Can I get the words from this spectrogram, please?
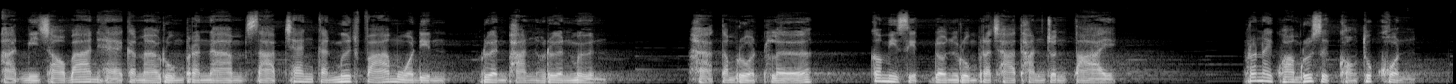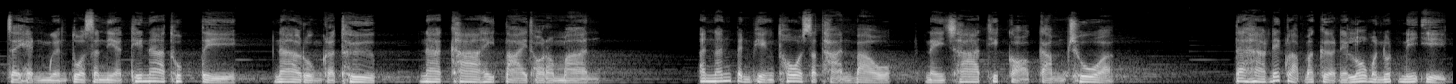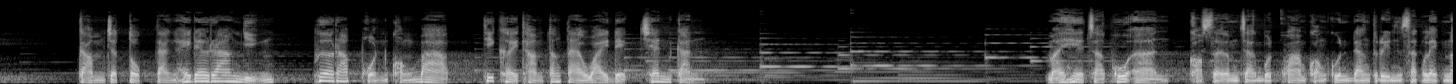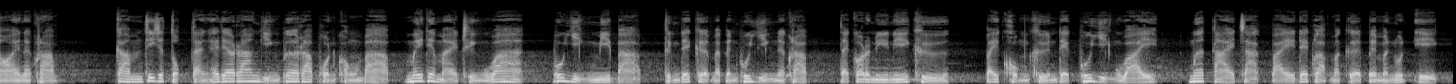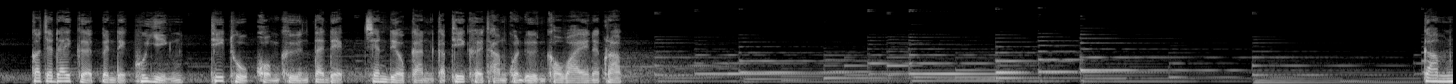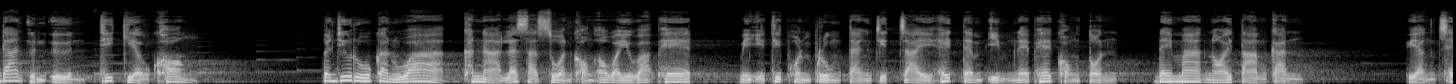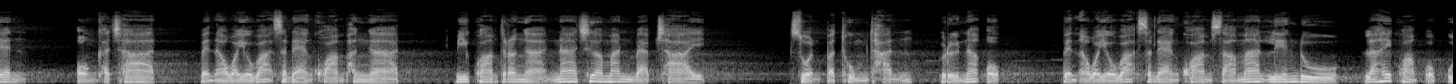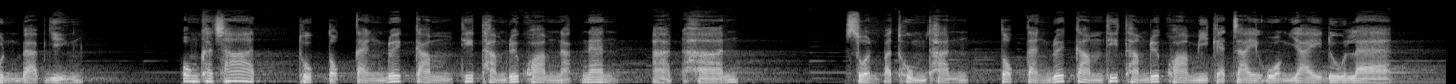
อาจมีชาวบ้านแห่กันมารุมประนามสาบแช่งกันมืดฟ้ามัวดิน เรือนพันเรือนหมื่น หากตำรวจเผลอ ก็มีสิทธิ์โดนรุมประชาทันจนตาย เพราะในความรู้สึกของทุกคนจะเห็นเหมือนตัวเสนียดที่หน่าทุบตี หน่ารุมกระทืบ หน่าฆ่าให้ตายทรมาน อันนั้นเป็นเพียงโทษสถานเบาในชาติที่ก่อกรรมชั่ว แต่หากได้กลับมาเกิดในโลกมนุษย์นี้อีก กรรมจะตกแต่งให้ได้ร่างหญิง เพื่อรับผลของบาปที่เคยทำตั้งแต่วัยเด็กเช่นกัน หมายเหตุจากผู้อ่านขอเสริมจากบทความของคุณดังตรินสักเล็กน้อยนะครับ กรรมที่จะตกแต่งให้ได้ร่างหญิงเพื่อรับผลของบาปไม่ได้หมายถึงว่า ผู้หญิงมีบาปถึงได้เกิดมาเป็นผู้หญิงนะครับ แต่กรณีนี้คือ ไปข่มขืนเด็กผู้หญิงไว้ เมื่อตายจากไปได้กลับมาเกิดเป็นมนุษย์อีก ก็จะได้เกิดเป็นเด็กผู้หญิงที่ถูกข่มขืนแต่เด็ก เช่นเดียวกันกับที่เคยทำคนอื่นเขาไว้นะครับ กรรมด้านอื่น ๆ ที่เกี่ยวข้อง เป็นที่รู้กันว่า ขนาดและสัดส่วนของอวัยวะเพศ มีอิทธิพลปรุงแต่งจิตใจให้เต็มอิ่มในเพศของตนได้มากน้อยตามกัน อย่างเช่น องคชาตเป็นอวัยวะแสดงความพังงาด มีความตระหง่านน่าเชื่อมั่นแบบชาย ส่วนปทุมถันหรือหน้าอก เป็นอวัยวะแสดงความสามารถเลี้ยงดูและให้ความอบอุ่นแบบหญิง องคชาตถูกตกแต่งด้วยกรรมที่ทำด้วยความหนักแน่น อาจหาร ส่วนปทุมถันตกแต่งด้วยกรรมที่ทำด้วยความมีแก่ใจห่วงใยดูแล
